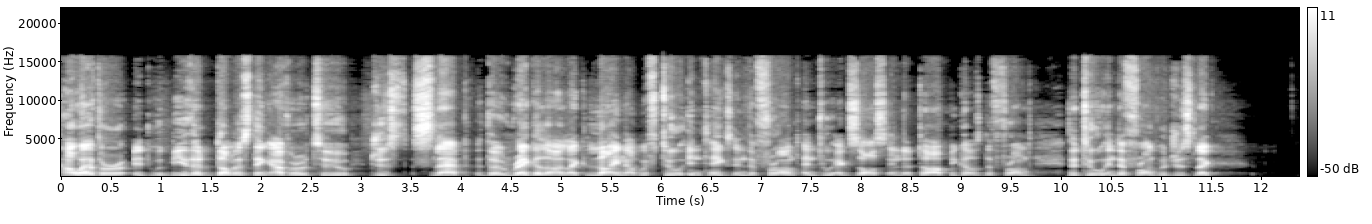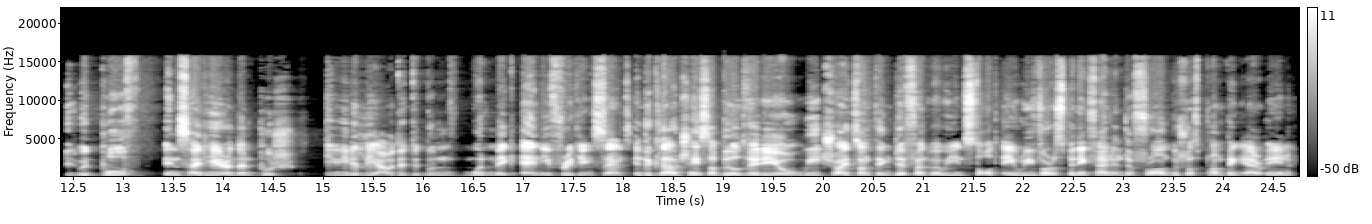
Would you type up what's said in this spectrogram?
However, it would be the dumbest thing ever to just slap the regular like lineup with two intakes in the front and two exhausts in the top because the front, the two in the front would just like, it would pull inside here and then push immediately out. It, it, wouldn't, wouldn't make any freaking sense. In the Cloud Chaser build video, we tried something different where we installed a reverse spinning fan in the front which was pumping air in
